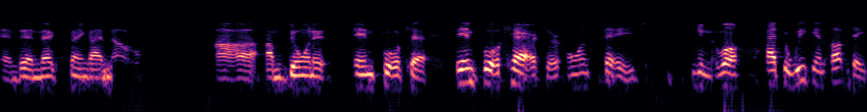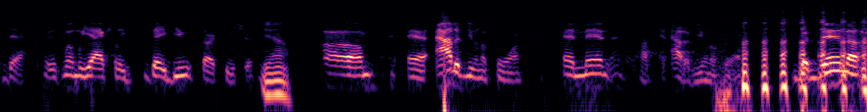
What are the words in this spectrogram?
and then next thing I know, uh, I'm doing it in full ca- in full character on stage you know, well, at the weekend update desk is when we actually debuted Starkeisha. Yeah. Um, out of uniform, and then uh, out of uniform, but then, uh,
